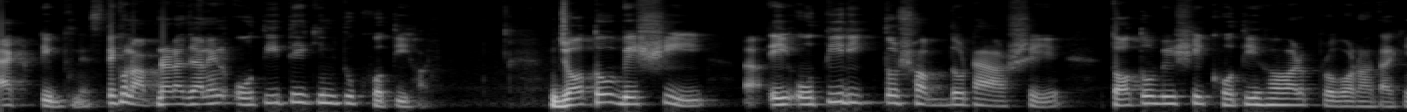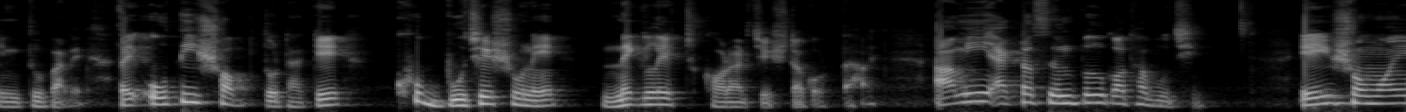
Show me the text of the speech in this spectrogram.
অ্যাক্টিভনেস দেখুন আপনারা জানেন অতীতে কিন্তু ক্ষতি হয়। যত বেশি এই অতিরিক্ত শব্দটা আসে, তত বেশি ক্ষতি হওয়ার প্রবণতা কিন্তু বাড়ে। তাই অতি শব্দটাকে খুব বুঝে শুনে নেগলেক্ট করার চেষ্টা করতে হয়। আমি একটা সিম্পল কথা বুঝি, এই সময়ে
